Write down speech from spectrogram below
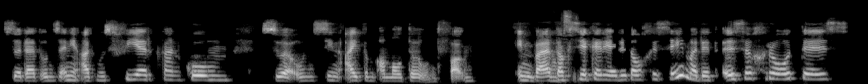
sodat ons in die atmosfeer kan kom. So ons sien uit om almal te ontvang. En Bertha, seker jy het dit al gesê, maar dit is 'n gratis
